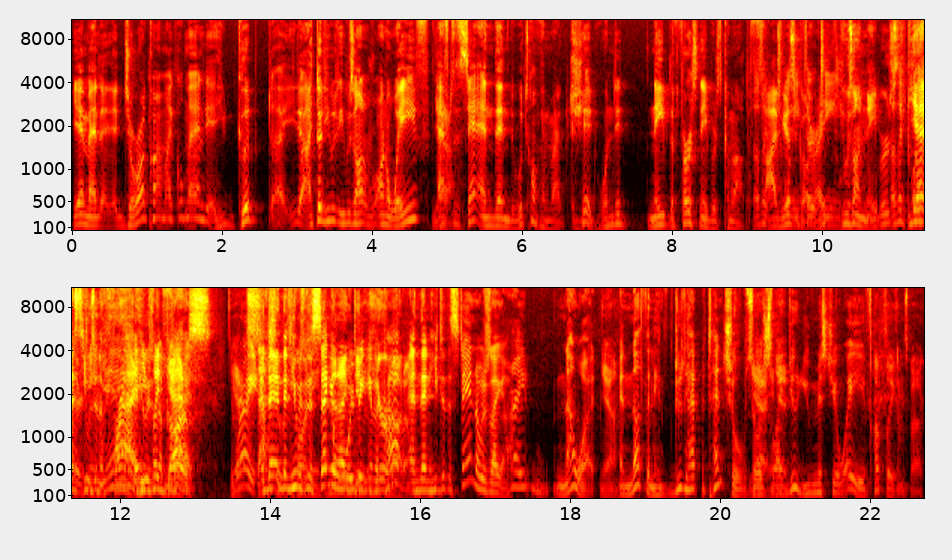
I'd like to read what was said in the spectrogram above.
Yeah, man. uh, Jerrod Carmichael, man, he good. Uh, I thought he was he was on on a wave Yeah. after the stand, and then we're talking about shit. When did Na- the first Neighbors come out? That was like Five years ago, right? He was on Neighbors. That was like yes, he was in the 2013. frat. Yeah, he was in played the Garth. Yes. Right, and then, and then he was in the funny. second And then one I we didn't became the hear cop, him. and then he did the stand. I was like, all right, now what? Yeah. and nothing. He dude had potential, so Yeah, it's he like, did. dude, you missed your wave. Hopefully, he comes back.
